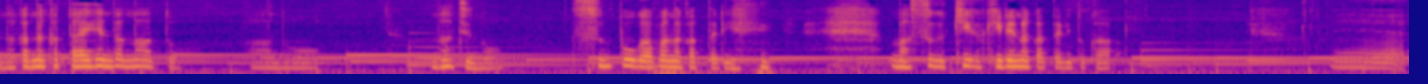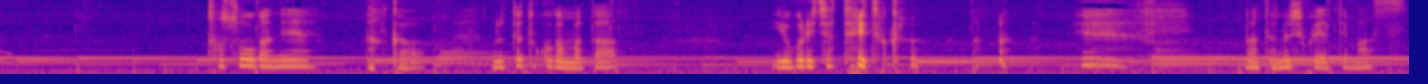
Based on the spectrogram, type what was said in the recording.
なかなか大変だなとあの何ていうの？寸法が合わなかったり まっすぐ木が切れなかったりとか、え。塗装がねなんか塗ったとこがまた汚れちゃったりとか。まあ楽しくやってます。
